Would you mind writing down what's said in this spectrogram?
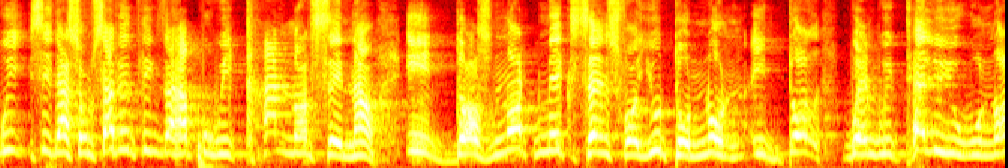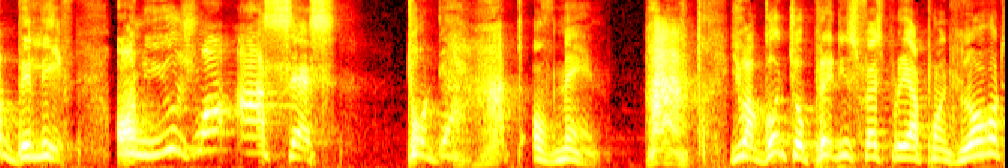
we see there's some certain things that happen we cannot say now. It does not make sense for you to know. It does when we tell you you will not believe. Unusual access to the heart of men. Ha! You are going to pray this first prayer point. Lord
